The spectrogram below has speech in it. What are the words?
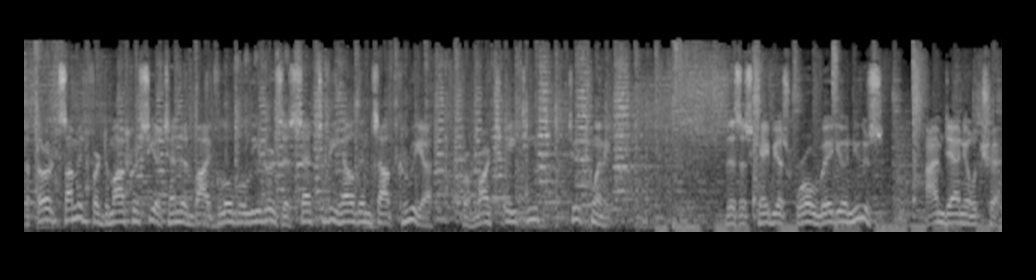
The third summit for democracy attended by global leaders is set to be held in South Korea from March 18th to 20th. This is KBS World Radio News. I'm Daniel Chen.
